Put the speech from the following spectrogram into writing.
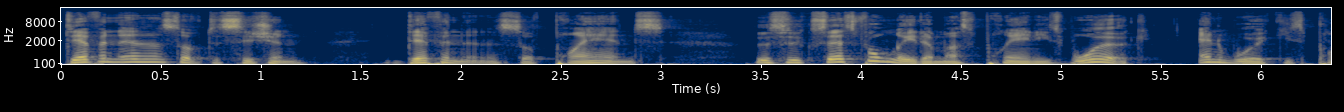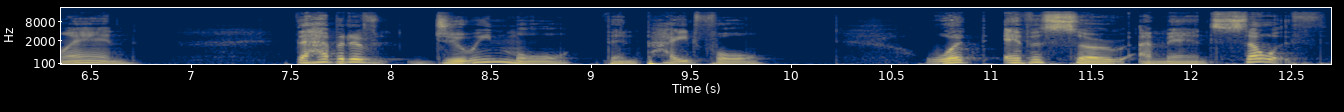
Definiteness of decision, definiteness of plans. The successful leader must plan his work and work his plan. The habit of doing more than paid for. Whatever so a man soweth,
